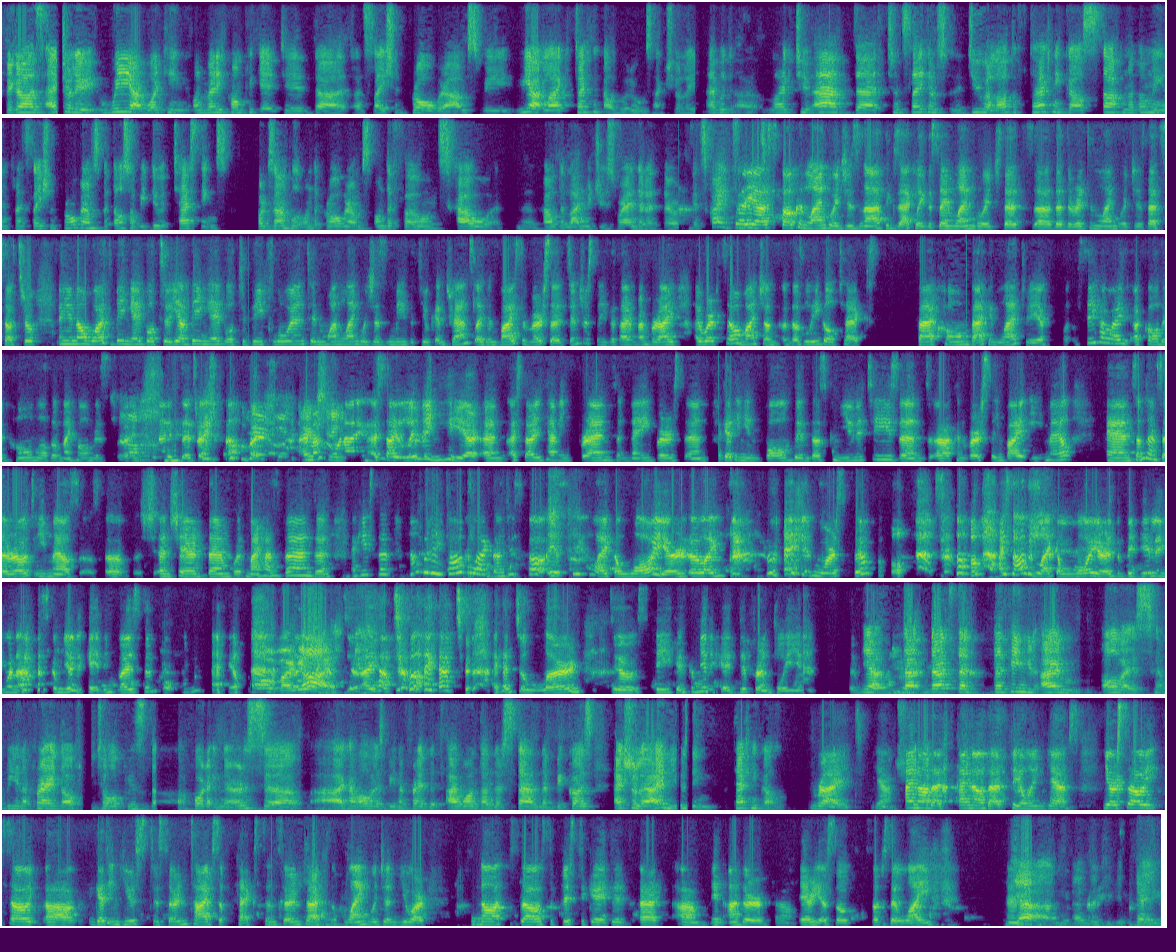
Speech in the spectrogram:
because actually we are working on very complicated uh, translation programs. We, we are like technical gurus actually. I would uh, like to add that translators do a lot of technical stuff, not only in translation programs, but also we do testings for example, on the programs, on the phones, how uh, how the language is rendered there. It's quite. Well, yeah, spoken language is not exactly the same language that uh, that the written language is. That's so true. And you know what? Being able to, yeah, being able to be fluent in one language doesn't mean that you can translate, and vice versa. It's interesting that I remember I I worked so much on, on those legal texts back home, back in Latvia. See how I, I called it home, although my home is uh, in the United States right now. But I remember when I, I started living here and I started having friends and neighbors and getting involved in those communities and uh, conversing by email. And sometimes I wrote emails uh, and shared them with my husband, and, and he said, "Nobody talks like that. You, spoke, you speak like a lawyer. Like make it more simple." So I sounded like a lawyer at the beginning when I was communicating by a simple email. Oh my so gosh! I have, to, I have to, I have to, I had to learn to speak and communicate differently. Yeah, that that's the the thing I'm always been afraid of to talk with the foreigners. Uh, I have always been afraid that I won't understand them because actually I am using technical. Right. Yeah. I know that. I know that feeling. Yes. You're so so uh, getting used to certain types of text and certain types of language, and you are not so sophisticated at um, in other uh, areas of so to say life yeah and if, if, they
